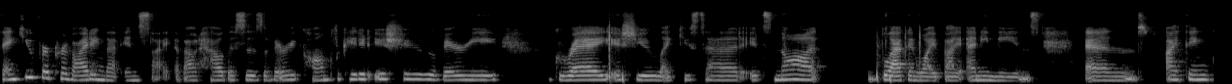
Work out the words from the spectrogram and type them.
thank you for providing that insight about how this is a very complicated issue, a very gray issue. Like you said, it's not black and white by any means and i think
